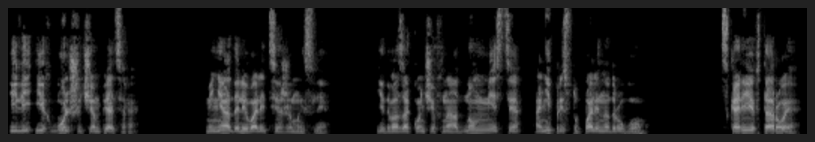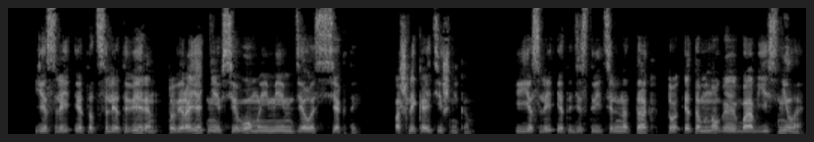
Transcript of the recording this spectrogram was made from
или их больше, чем пятеро?" Меня одолевали те же мысли. Едва закончив на одном месте, они приступали на другом. Скорее второе. Если этот след верен, то вероятнее всего мы имеем дело с сектой. Пошли к айтишникам. И если это действительно так, то это многое бы объяснило,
